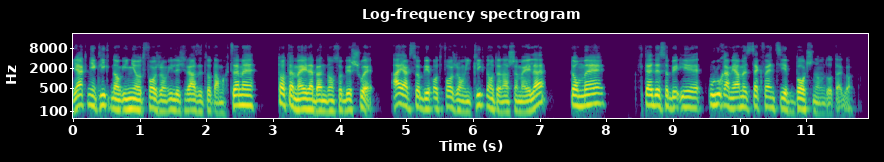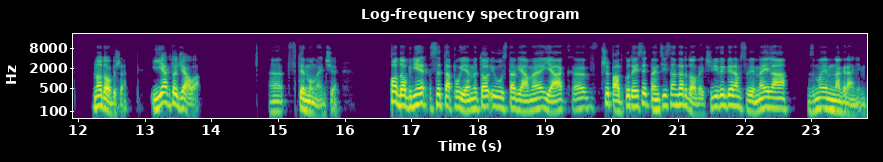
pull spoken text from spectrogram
Jak nie klikną i nie otworzą ileś razy, co tam chcemy, to te maile będą sobie szły. A jak sobie otworzą i klikną te nasze maile, to my wtedy sobie uruchamiamy sekwencję boczną do tego. No dobrze. I jak to działa e, w tym momencie? Podobnie setupujemy to i ustawiamy jak e, w przypadku tej sekwencji standardowej, czyli wybieram sobie maila z moim nagraniem.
